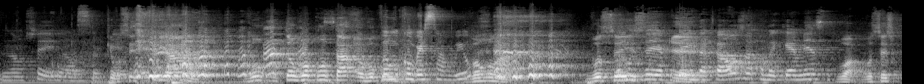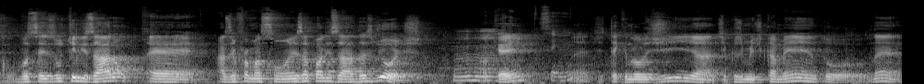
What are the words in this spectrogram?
Não sei, não. Porque vocês criaram. vou, então, vou contar. Eu vou Vamos conversar, Will? Vamos lá. Vocês, Vamos ver bem é, da causa, como é que é mesmo? Vocês, vocês utilizaram é, as informações atualizadas de hoje uhum. ok? Sim. Né, de tecnologia, tipos de medicamento, né?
